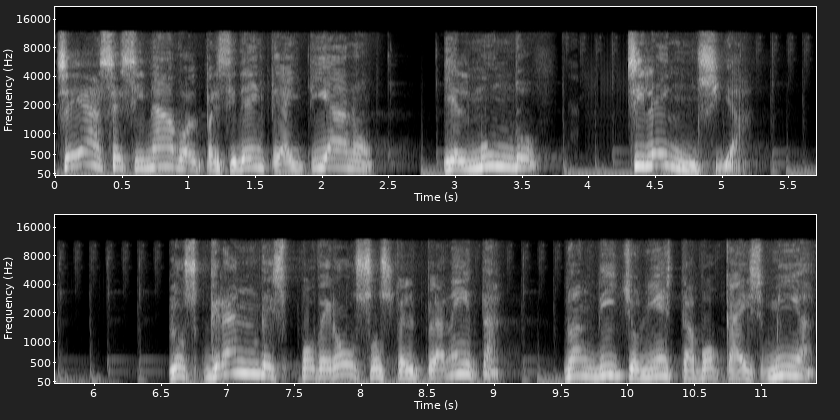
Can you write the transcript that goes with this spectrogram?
Se ha asesinado al presidente haitiano y el mundo silencia. Los grandes poderosos del planeta no han dicho ni esta boca es mía.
